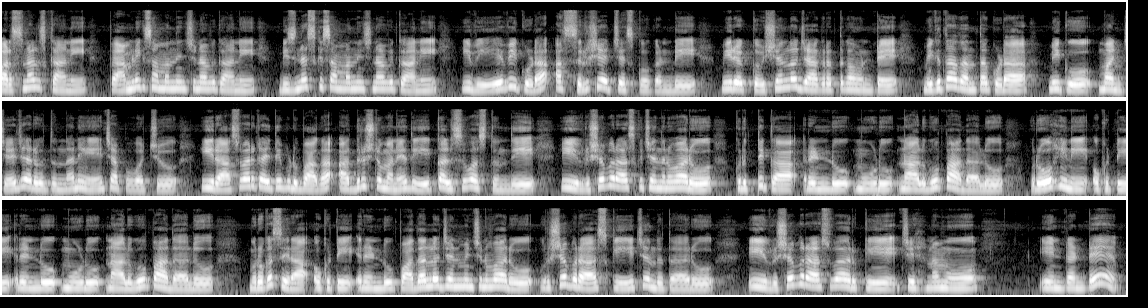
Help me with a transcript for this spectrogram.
పర్సనల్స్ కానీ ఫ్యామిలీకి సంబంధించినవి కానీ బిజినెస్కి సంబంధించినవి కానీ ఇవేవి కూడా అస్సలు షేర్ చేసుకోకండి. మీరు యొక్క విషయంలో జాగ్రత్తగా ఉంటే మిగతాదంతా కూడా మీకు మంచే జరుగుతుందని చెప్పవచ్చు. ఈ రాశి వారికి అయితే ఇప్పుడు బాగా అదృష్టం అనేది కలిసి వస్తుంది. ఈ వృషభ రాశికి చెందిన వారు కృత్తిక రెండు మూడు నాలుగు పాదాలు. రోహిణి ఒకటి రెండు మూడు నాలుగు పాదాలు. మృగశిర ఒకటి రెండు పాదాల్లో జన్మించిన వారు వృషభ రాశికి చెందుతారు. ఈ వృషభ రాశి వారికి చిహ్నము ఏంటంటే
